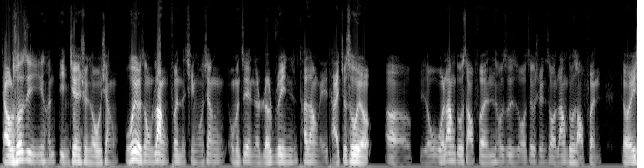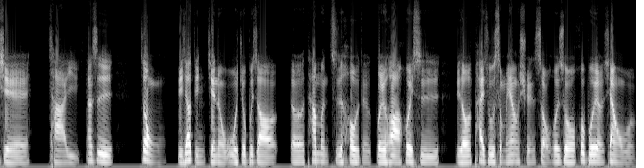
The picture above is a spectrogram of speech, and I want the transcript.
假如说是已经很顶尖的选手，我想不会有这种让分的情况。像我们之前的 The Ring 他上擂台，就是会有。呃，比如我让多少分，或是说这个选手让多少分的一些差异，但是这种比较顶尖的，我就不知道呃，他们之后的规划会是，比如派出什么样选手，或者说会不会有像我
